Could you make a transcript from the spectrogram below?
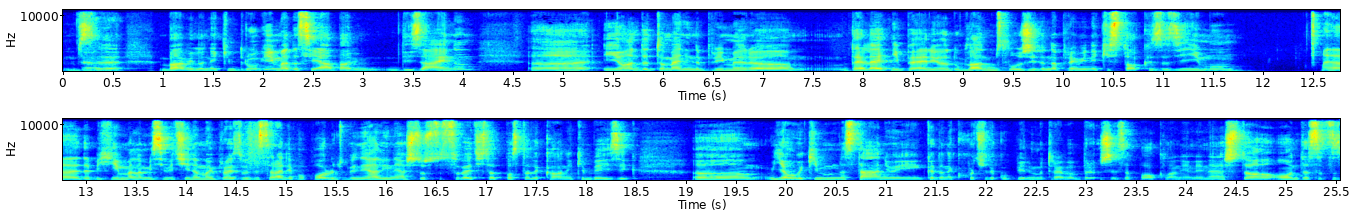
Da, se da. bavila nekim drugim, a da se ja bavim dizajnom. Uh, I onda to meni, na primer, uh, taj letnji period uglavnom služi da napravim neki stok za zimu, da bih imala, mislim, većina mojih proizvoda se radi po poručbini, ali nešto što su već sad postale kao neke basic, um, ja uvek imam na stanju i kada neko hoće da kupi ili mu treba brže za poklon ili nešto, onda sad sam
